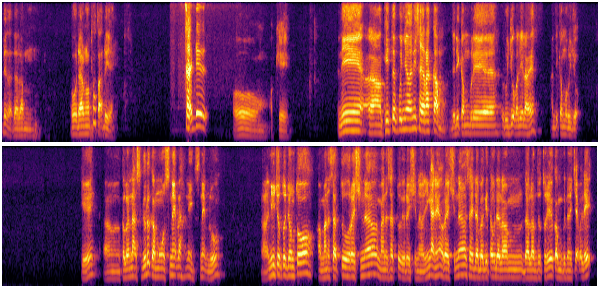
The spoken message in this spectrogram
ada tak dalam Oh, dalam nota tak ada ya? Tak ada. Oh, okey. Ni uh, kita punya ni saya rakam. Jadi kamu boleh rujuk baliklah eh. Nanti kamu rujuk. Okey, uh, kalau nak segera kamu snap lah ni, snap dulu. Uh, ini contoh-contoh uh, mana satu rational, mana satu irrational. Ingat ya, rational saya dah bagi tahu dalam dalam tutorial kamu kena check balik.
